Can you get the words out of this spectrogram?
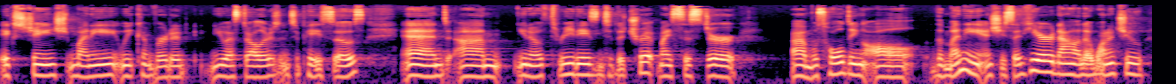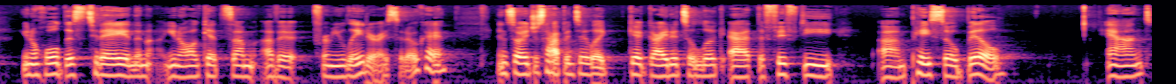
exchanged money. We converted U.S. dollars into pesos, and um, you know three days into the trip, my sister um, was holding all the money, and she said, "Here, Nahala, why don't you you know hold this today, and then you know I'll get some of it from you later." I said, "Okay." And so I just happened to like get guided to look at the 50 um, peso bill, and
